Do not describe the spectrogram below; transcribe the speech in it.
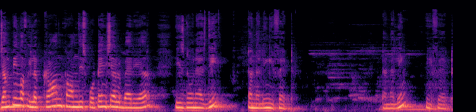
jumping of electron from this potential barrier is known as the tunneling effect. Tunneling effect.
